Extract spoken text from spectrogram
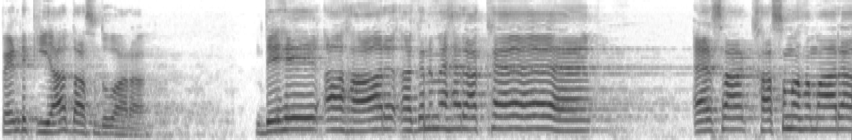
ਪਿੰਡ ਕੀਆ ਦਸ ਦੁਆਰਾ। ਦੇਹ ਆਹਾਰ ਅਗਨ ਮਹਿ ਰਾਖੈ। ਐਸਾ ਖਸਮ ਹਮਾਰਾ।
